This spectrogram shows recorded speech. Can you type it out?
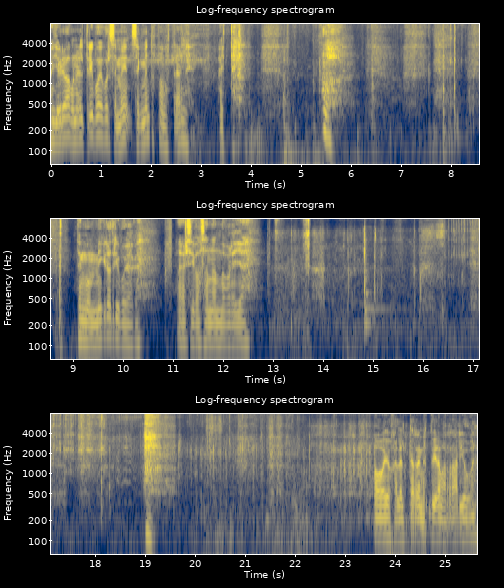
Yo creo que voy a poner el trípode por segmen- segmentos para mostrarle. Ahí está. Oh. Tengo un micro trípode acá. A ver si pasa andando por allá. Ay, ojalá el terreno estuviera más rápido, weón.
